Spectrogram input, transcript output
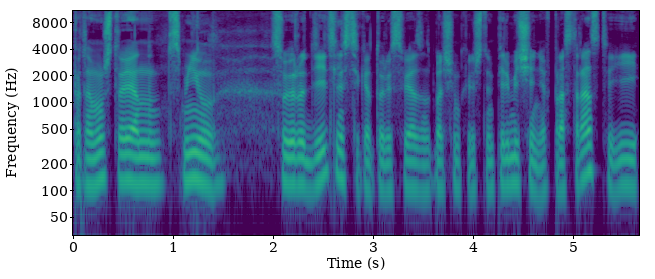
Потому что я сменил свой род деятельности, который связан с большим количеством перемещения в пространстве. И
